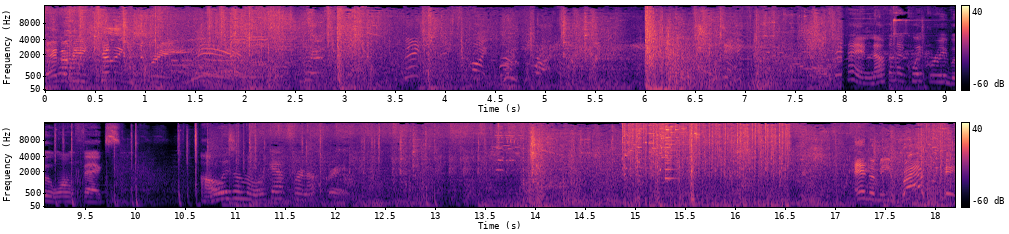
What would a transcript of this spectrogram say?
Enemy killing spree. This is my birthright. Hey, nothing a quick reboot won't fix. Always on the lookout for an upgrade. Enemy rampage.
